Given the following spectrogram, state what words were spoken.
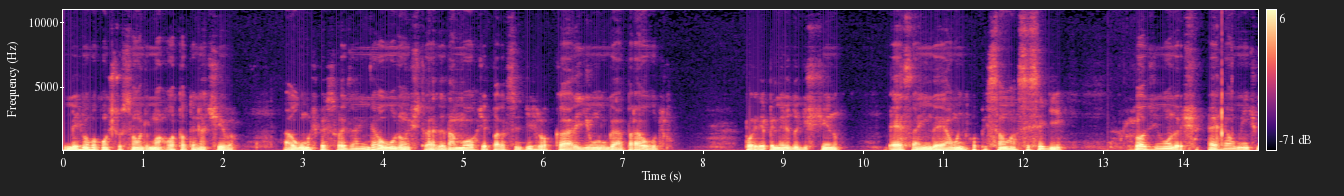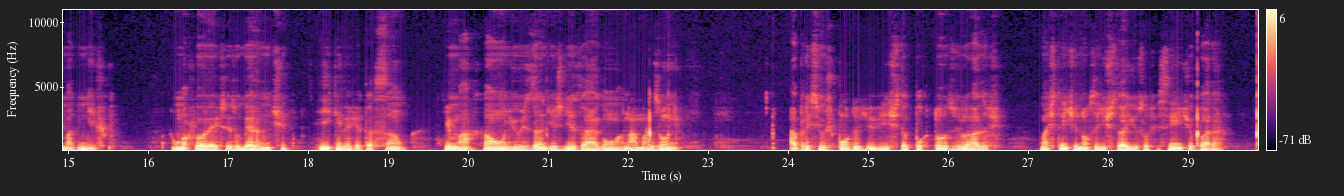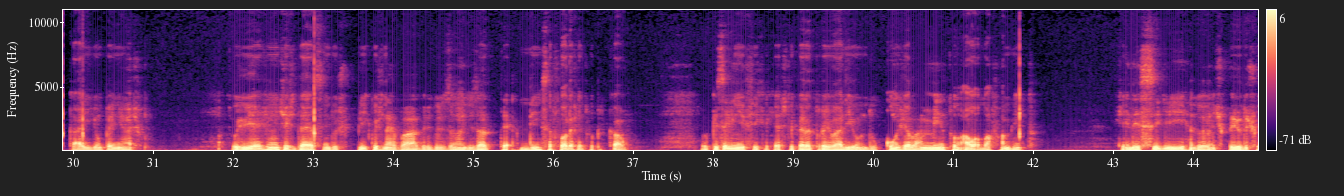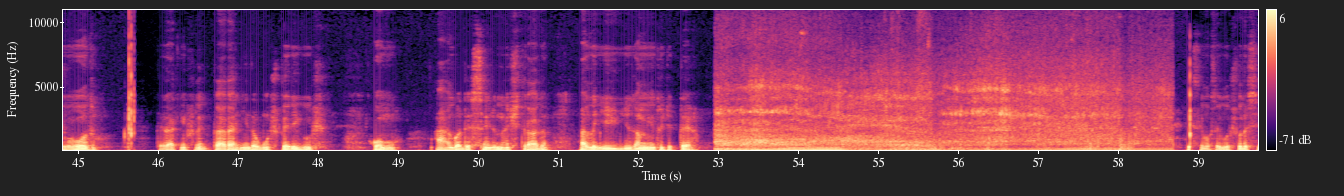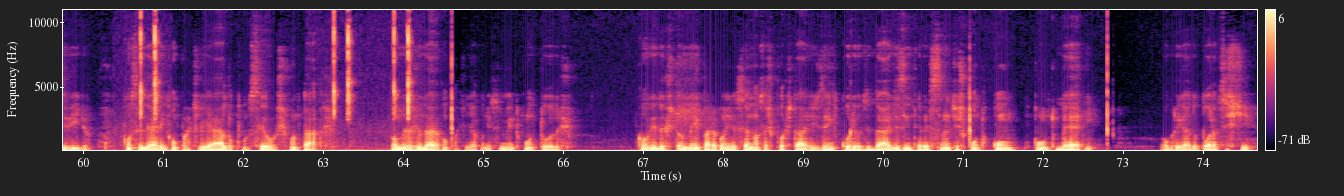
Mesmo com a construção de uma rota alternativa, algumas pessoas ainda usam a Estrada da Morte para se deslocarem de um lugar para outro, pois dependendo do destino, essa ainda é a única opção a se seguir. Los Yungas é realmente magnífico. Uma floresta exuberante, rica em vegetação, que marca onde os Andes desagam na Amazônia. Aprecie os pontos de vista por todos os lados, mas tente não se distrair o suficiente para cair de um penhasco. Os viajantes descem dos picos nevados dos Andes até a densa floresta tropical, o que significa que as temperaturas variam do congelamento ao abafamento. Quem decide ir durante o período chuvoso terá que enfrentar ainda alguns perigos, como água descendo na estrada, além de deslizamento de terra. Se você gostou desse vídeo, considere compartilhá-lo com seus contatos. Vamos ajudar a compartilhar conhecimento com todos. Convido-os também para conhecer nossas postagens em curiosidadesinteressantes.com.br. Obrigado por assistir.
